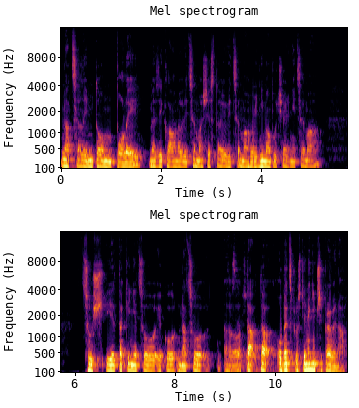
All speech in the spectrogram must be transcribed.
na celém tom poli mezi Klánovicema, Šestajovicema, Horníma Počernicema, což je taky něco, jako na co uh, ta, ta obec prostě není připravená.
